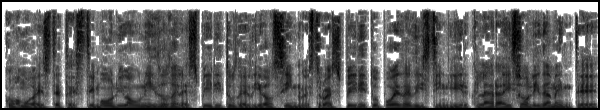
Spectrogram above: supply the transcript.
cómo este testimonio unido del Espíritu de Dios y nuestro espíritu puede distinguir clara y sólidamente,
